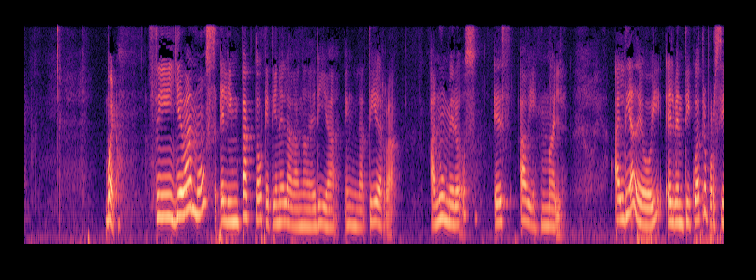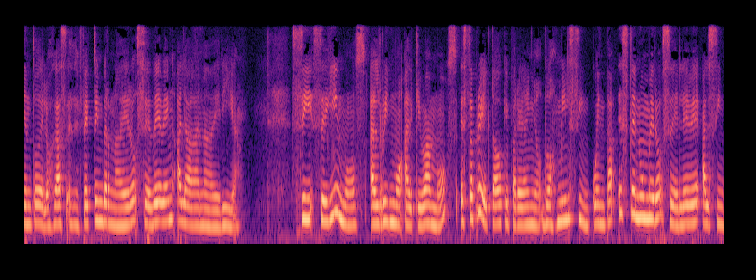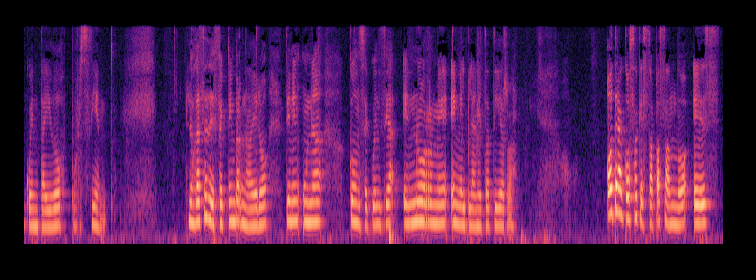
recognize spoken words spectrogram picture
Bueno, si llevamos el impacto que tiene la ganadería en la tierra a números, es abismal. Al día de hoy, el 24% de los gases de efecto invernadero se deben a la ganadería. Si seguimos al ritmo al que vamos, está proyectado que para el año 2050 este número se eleve al 52%. Los gases de efecto invernadero tienen una consecuencia enorme en el planeta Tierra. Otra cosa que está pasando es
